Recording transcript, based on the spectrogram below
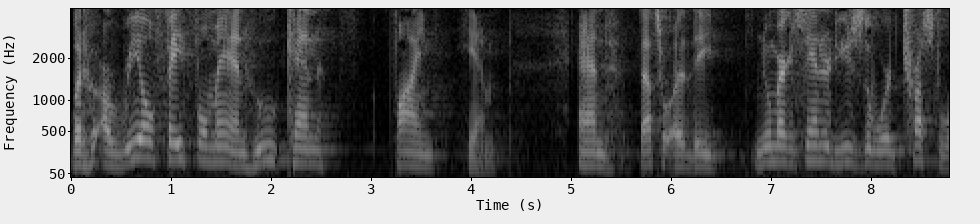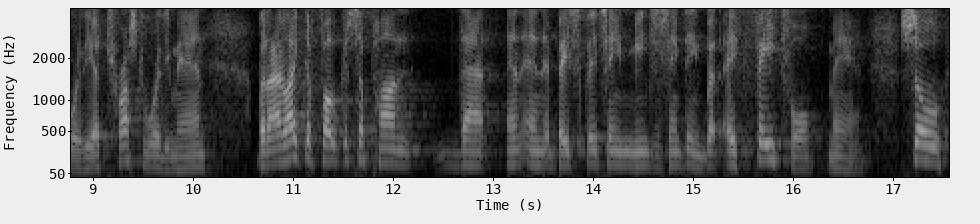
But a real faithful man, who can find him? And that's what the New American Standard uses the word trustworthy, a trustworthy man. But I like to focus upon that, and, and it basically it means the same thing, but a faithful man. So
